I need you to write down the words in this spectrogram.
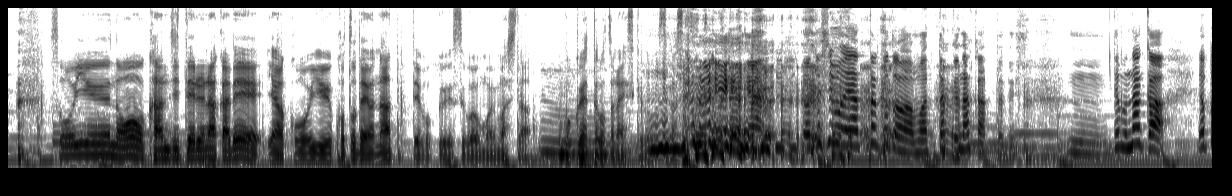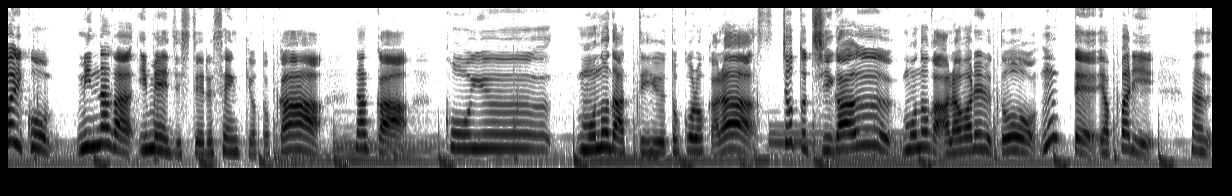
そういうのを感じてる中でいやこういうことだよなって僕すごい思いました。うん僕やったことないですけどすいません。私もやったことは全くなかったです。うん、でもなんかやっぱりこうみんながイメージしている選挙とかなんかこういうものだっていうところからちょっと違うものが現れるとんってやっぱりなん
